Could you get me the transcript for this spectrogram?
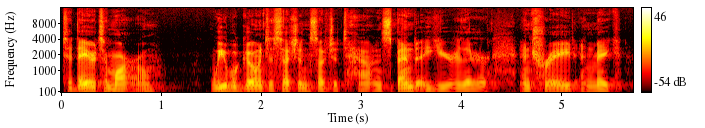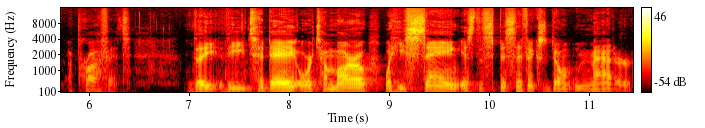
today or tomorrow, we will go into such and such a town and spend a year there and trade and make a profit. The, the today or tomorrow, what he's saying is the specifics don't matter.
